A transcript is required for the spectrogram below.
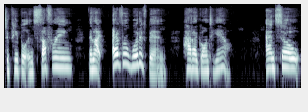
to people in suffering than I ever would have been had I gone to Yale. And so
